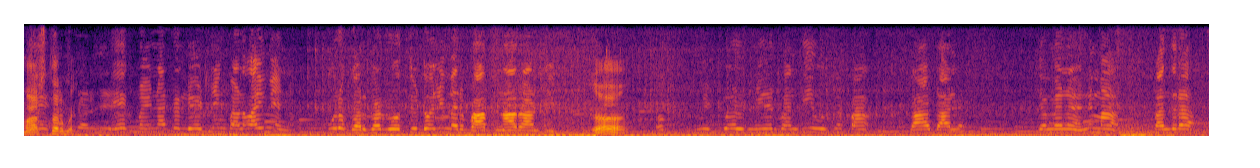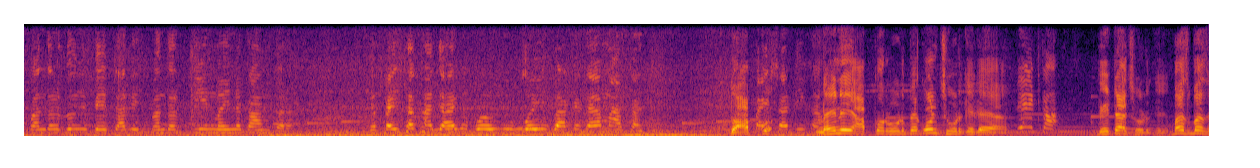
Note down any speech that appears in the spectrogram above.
मास्टर में। एक महीना तो लेटरिंग बनवाई मैंने। पूरा घर घर रोती डोली मेरे बाप नारायण जी। हाँ। नीर बंदी उसमें डाले। जब मैंने है ना पंद्रह पंद्रह दूनी पैंतालीस पंद्रह तीन महीने काम करा। जब पैसा कहाँ जाएगा वही वही उगा के गया माता जी। तो आपको नहीं नहीं आपको रोड पे कौन छोड़ के गया? बेटा। बेटा छोड़ के। बस बस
